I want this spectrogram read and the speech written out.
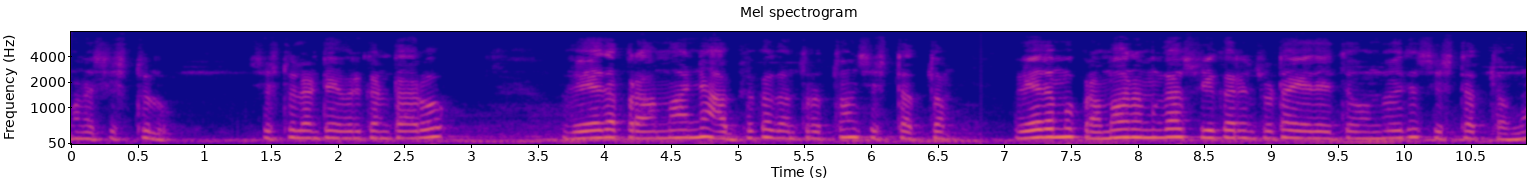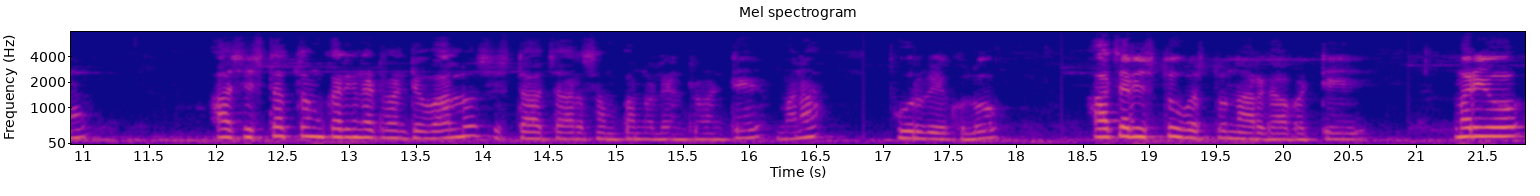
మన శిష్టులు శిష్టులు అంటే ఎవరికంటారు? వేద ప్రామాణ్య అభ్యుపగంతృత్వం శిష్టత్వం. వేదము ప్రమాణంగా స్వీకరించుట ఏదైతే ఉందో ఇది శిష్టత్వము. ఆ శిష్టత్వం కలిగినటువంటి వాళ్ళు శిష్టాచార సంపన్నులైనటువంటి మన పూర్వీకులు ఆచరిస్తూ వస్తున్నారు కాబట్టి. మరియు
